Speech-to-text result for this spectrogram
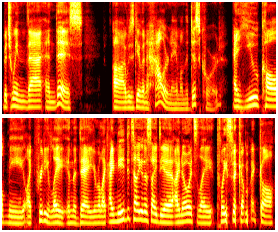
Between that and this, uh, I was given a howler name on the Discord, and you called me like pretty late in the day. You were like, I need to tell you this idea. I know it's late. Please pick up my call.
